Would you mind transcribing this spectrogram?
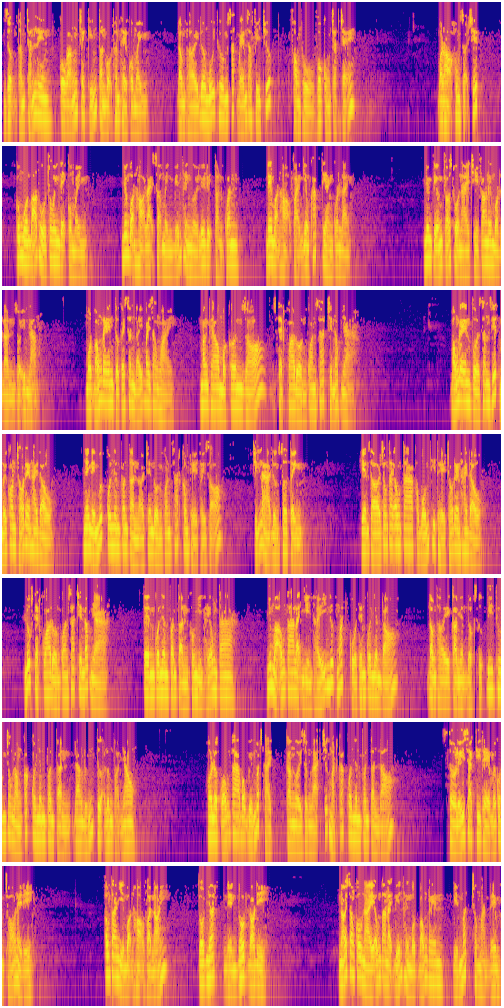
dựng tấm chắn lên, cố gắng che kín toàn bộ thân thể của mình, đồng thời đưa mũi thương sắc bén ra phía trước, phòng thủ vô cùng chặt chẽ. Bọn họ không sợ chết, cũng muốn báo thù cho huynh đệ của mình, nhưng bọn họ lại sợ mình biến thành người lưu lụy toàn quân, nên bọn họ phải nghiêm khắc thi hành quân lệnh. Nhưng tiếng chó sủa này chỉ vang lên một lần rồi im lặng. Một bóng đen từ cái sân đấy bay ra ngoài, mang theo một cơn gió xẹt qua đồn quan sát trên nóc nhà. Bóng đen vừa săn giết mấy con chó đen hai đầu, nhanh đến mức quân nhân văn tần ở trên đồn quan sát không thể thấy rõ, chính là đường sơ tình. Hiện giờ trong tay ông ta có bốn thi thể chó đen hai đầu. Lúc xẹt qua đồn quan sát trên nóc nhà, tên quân nhân văn tần không nhìn thấy ông ta, nhưng mà ông ta lại nhìn thấy nước mắt của tên quân nhân đó, đồng thời cảm nhận được sự bi thương trong lòng các quân nhân văn tần đang đứng tựa lưng vào nhau. Hồn lực của ông ta bỗng biến mất sạch, cả người dừng lại trước mặt các quân nhân văn tần đó. Xử lý sạch thi thể mấy con chó này đi. Ông ta nhìn bọn họ và nói, tốt nhất nên đốt nó đi. Nói xong câu này, ông ta lại biến thành một bóng đen, biến mất trong màn đêm.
